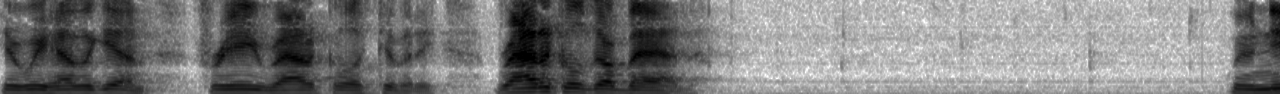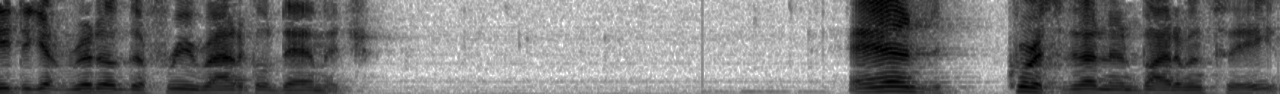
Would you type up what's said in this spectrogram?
Here we have again free radical activity. Radicals are bad. We need to get rid of the free radical damage. And quercetin and vitamin C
